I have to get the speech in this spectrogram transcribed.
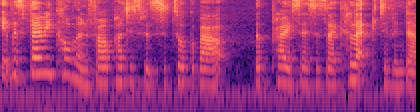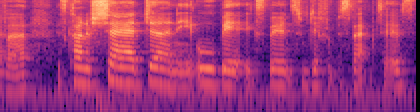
It was very common for our participants to talk about the process as a collective endeavour, this kind of shared journey, albeit experienced from different perspectives.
